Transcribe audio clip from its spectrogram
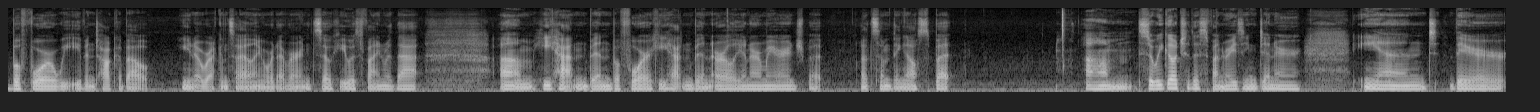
before we even talk about, you know, reconciling or whatever. And so he was fine with that. Um, he hadn't been before, he hadn't been early in our marriage, but that's something else. But um, so we go to this fundraising dinner, and they're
